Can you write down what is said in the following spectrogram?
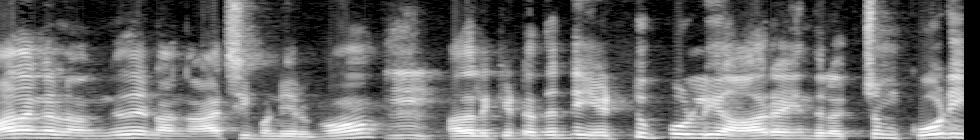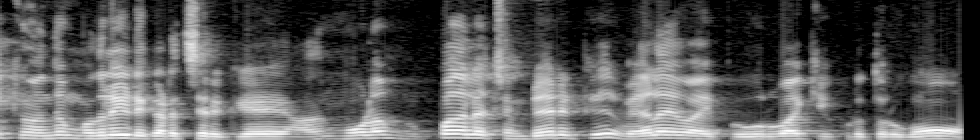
மாதங்கள் வந்து நாங்க ஆட்சி பண்ணியிருக்கோம். அதுல கிட்டத்தட்ட எட்டு புள்ளி ஆறு ஐந்து லட்சம் கோடிக்கு வந்து முதலீடு கிடைச்சிருக்கு. அதன் மூலம் முப்பது லட்சம் பேருக்கு வேலை வாய்ப்பு உருவாக்கி கொடுத்துருக்கோம்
